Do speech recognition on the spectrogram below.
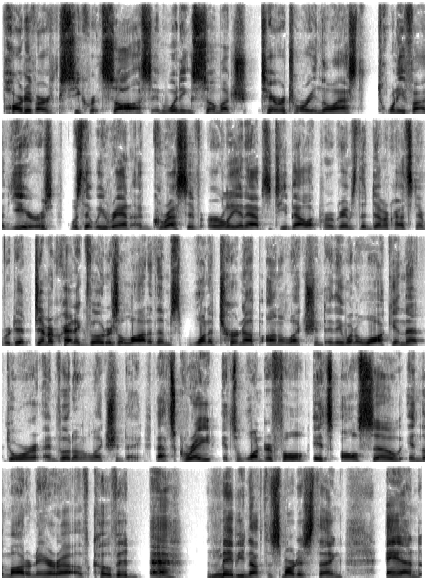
part of our secret sauce in winning so much territory in the last 25 years was that we ran aggressive early and absentee ballot programs that Democrats never did. Democratic voters, a lot of them, want to turn up on election day. They want to walk in that door and vote on election day. That's great. It's wonderful. It's also in the modern era of COVID, eh, maybe not the smartest thing. And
